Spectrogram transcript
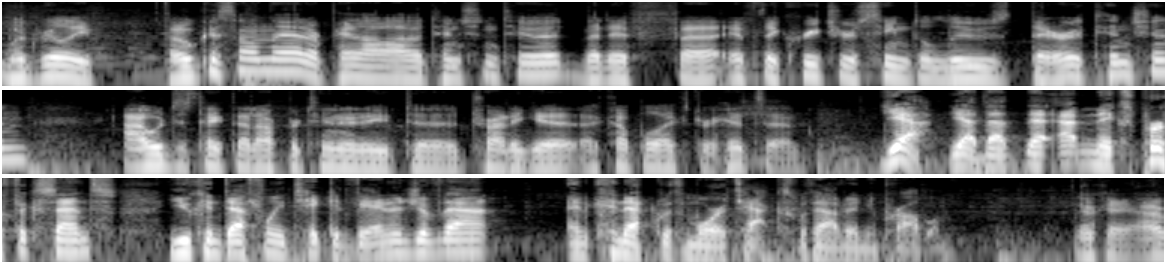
would really focus on that or pay a lot of attention to it. But if uh, if the creatures seem to lose their attention, I would just take that opportunity to try to get a couple extra hits in. Yeah, yeah, that, that, that makes perfect sense. You can definitely take advantage of that and connect with more attacks without any problem. Okay, I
